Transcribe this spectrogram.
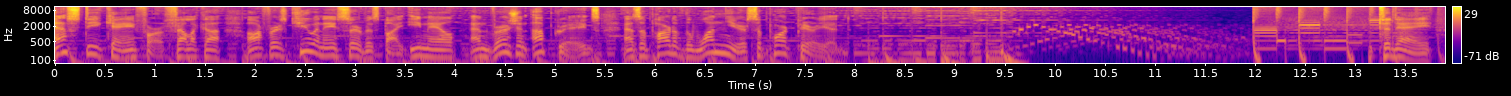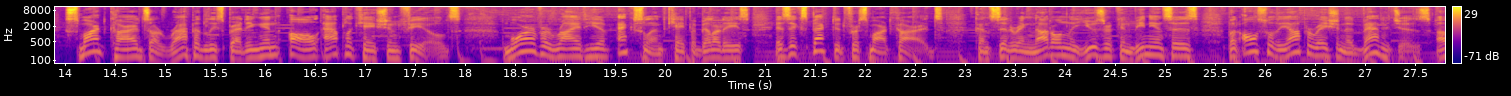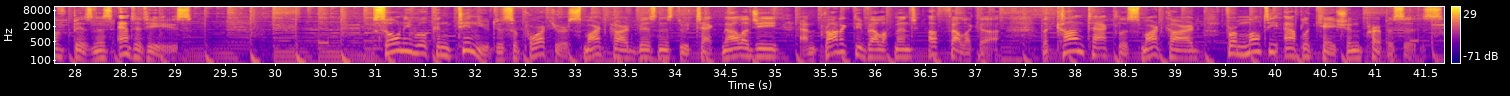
SDK for Felica offers Q&A service by email and version upgrades as a part of the one-year support period. Today, smart cards are rapidly spreading in all application fields. More variety of excellent capabilities is expected for smart cards, considering not only user conveniences, but also the operation advantages of business entities. Sony will continue to support your smart card business through technology and product development of Felica, the contactless smart card for multi-application purposes.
